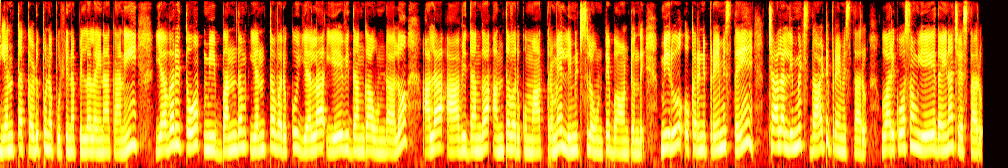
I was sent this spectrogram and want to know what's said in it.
ఎంత కడుపున పుట్టిన పిల్లలైనా కానీ ఎవరితో మీ బంధం ఎంతవరకు ఎలా ఏ విధంగా ఉండాలో అలా ఆ విధంగా అంతవరకు మాత్రమే లిమిట్స్లో ఉంటే బాగుంటుంది. మీరు ఒకరిని ప్రేమిస్తే చాలా లిమిట్స్ దాటి ప్రేమిస్తారు. వారి కోసం ఏదైనా చేస్తారు.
